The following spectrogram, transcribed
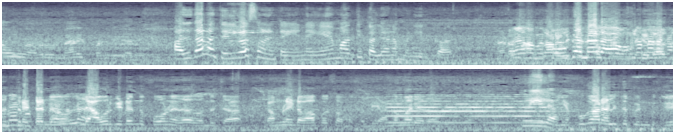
அவங்க அதுதான் நான் தெளிவாக சொல்லிட்டேன். என்னை ஏமாற்றி கல்யாணம் பண்ணியிருக்காரு. த்ரெட்டன் இல்லை அவர்கிட்ட இருந்து ஃபோன் ஏதாவது வந்துச்சா? கம்ப்ளைண்ட்டை வாபஸ் வாங்க சொல்லி அந்த மாதிரி ஏதாவது இருக்கா? புரியல. நீங்க புகார் அளித்த பின்புக்கு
